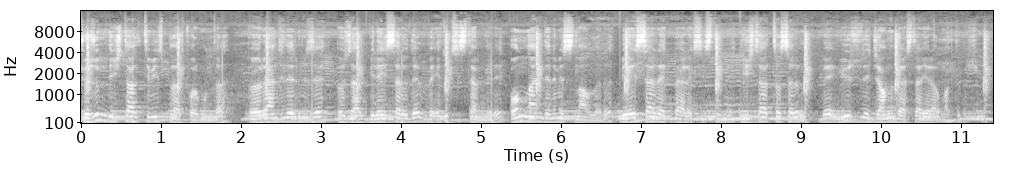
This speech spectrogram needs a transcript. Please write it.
Çözüm Dijital Twins platformunda öğrencilerimize özel bireysel ödev ve etüt sistemleri, online deneme sınavları, bireysel rehberlik sistemi, dijital tasarım ve yüz yüze canlı dersler yer almaktadır.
